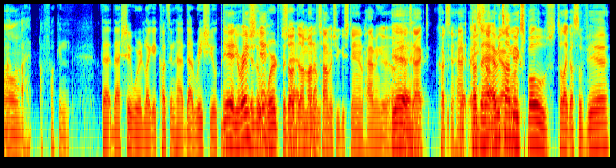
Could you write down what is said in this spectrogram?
I- Um, I, I, fucking that that shit where like it cuts in half that ratio thing. Yeah, the There's ratio. a Yeah. word for So that. So the amount of time that you can stand having a, a Yeah. an attack cuts in half. Yeah, cuts in half every you time you're exposed to like a severe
